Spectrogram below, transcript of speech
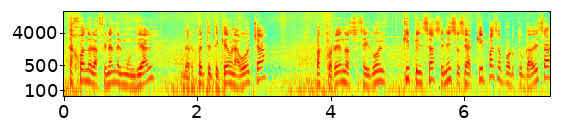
Estás jugando la final del Mundial, de repente te queda una bocha, vas corriendo, haces el gol. ¿Qué pensás en eso? O sea, ¿qué pasa por tu cabeza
